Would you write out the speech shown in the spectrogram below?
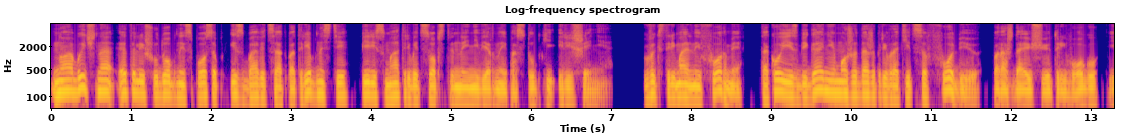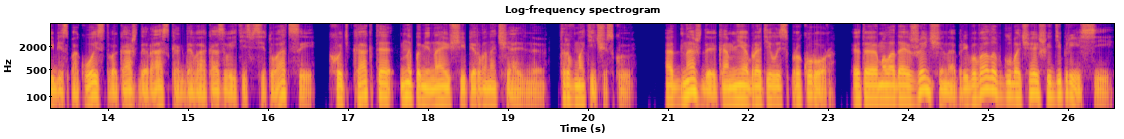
Но обычно это лишь удобный способ избавиться от потребности пересматривать собственные неверные поступки и решения. В экстремальной форме такое избегание может даже превратиться в фобию, порождающую тревогу и беспокойство каждый раз, когда вы оказываетесь в ситуации, хоть как-то напоминающей первоначальную, травматическую. Однажды ко мне обратилась прокурор, эта молодая женщина пребывала в глубочайшей депрессии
